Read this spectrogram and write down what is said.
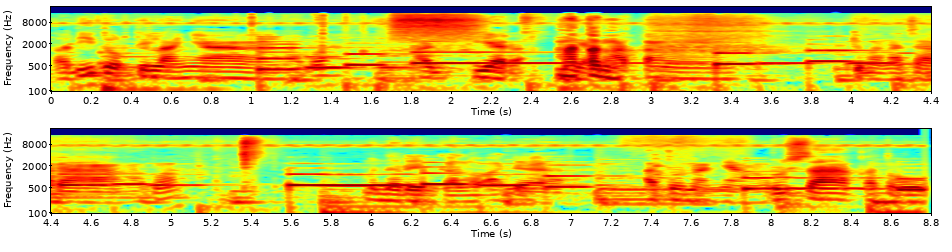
tadi tortillanya apa biar Mateng. biar mateng. gimana cara apa benerin kalau ada adonan yang rusak atau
